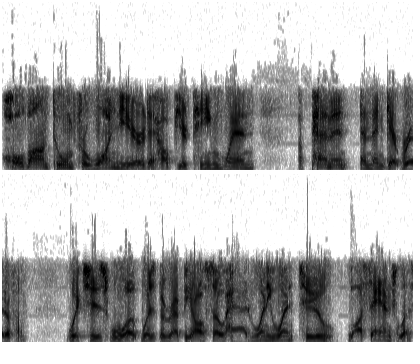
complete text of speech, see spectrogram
Hold on to him for one year to help your team win a pennant, and then get rid of him which is what was the rep he also had when he went to Los Angeles.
